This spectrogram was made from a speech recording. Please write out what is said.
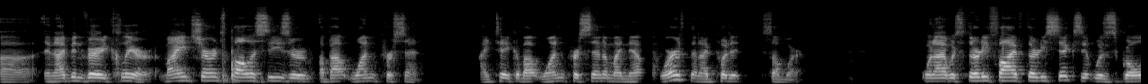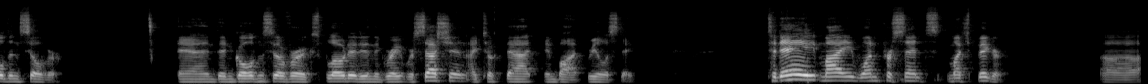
Uh, and I've been very clear. My insurance policies are about 1%. I take about 1% of my net worth and I put it somewhere. When I was 35, 36, it was gold and silver. And then gold and silver exploded in the Great Recession. I took that and bought real estate. Today, my 1% much bigger. Uh,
